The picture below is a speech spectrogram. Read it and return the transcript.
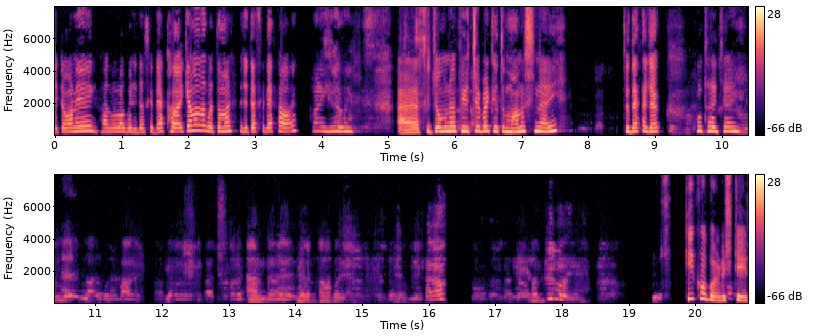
এটা অনেক ভালো লাগবে যদি আজকে দেখা হয়। কেমন লাগবে তোমার যদি আজকে দেখা হয়? অনেক ভালো আর আজকে যমুনা ফিউচার পার্কে তো মানুষ নাই। তো দেখা যাক কোথায় যাই। কি খবর বৃষ্টির?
